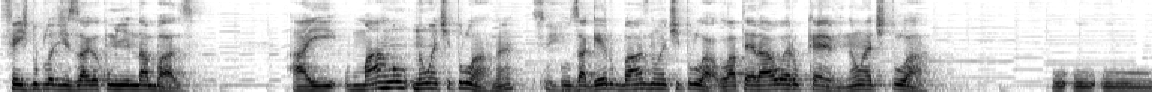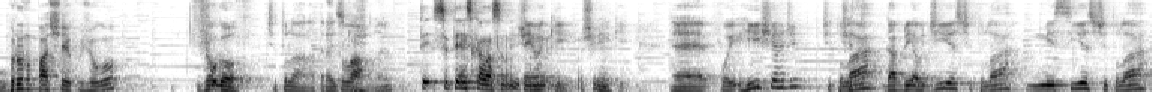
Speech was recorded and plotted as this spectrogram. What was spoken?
fez dupla de zaga com o menino da base. Aí o Marlon não é titular, né? Sim. O, o zagueiro base não é titular. O lateral era o Kevin, não é titular. O, o, o- Bruno Pacheco jogou? Jogou. Titular, lateral Titular. esquerdo, né? Você tem a escalação? Deixa Tenho aqui. Tenho aqui. É, foi Richard, titular, Gabriel Dias, titular, Messias, titular,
